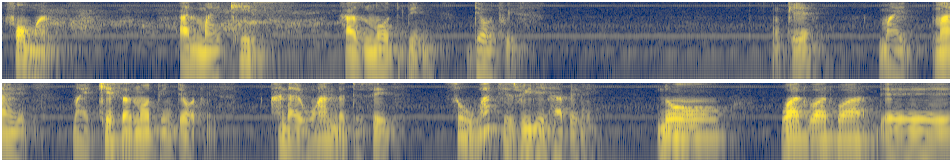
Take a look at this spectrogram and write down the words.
four months, and my case has not been dealt with. Okay? My, my, my case has not been dealt with. And I wonder to say, so what is really happening? No, what, what, what? Uh,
